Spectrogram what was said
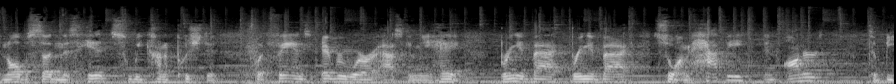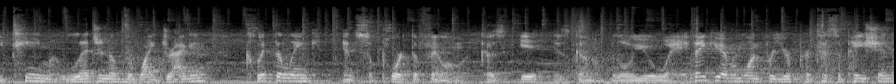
and all of a sudden this hit, so we kind of pushed it. But fans everywhere are asking me, hey, bring it back, bring it back. So I'm happy and honored to be Team Legend of the White Dragon click the link and support the film because it is gonna blow you away. Thank you everyone for your participation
